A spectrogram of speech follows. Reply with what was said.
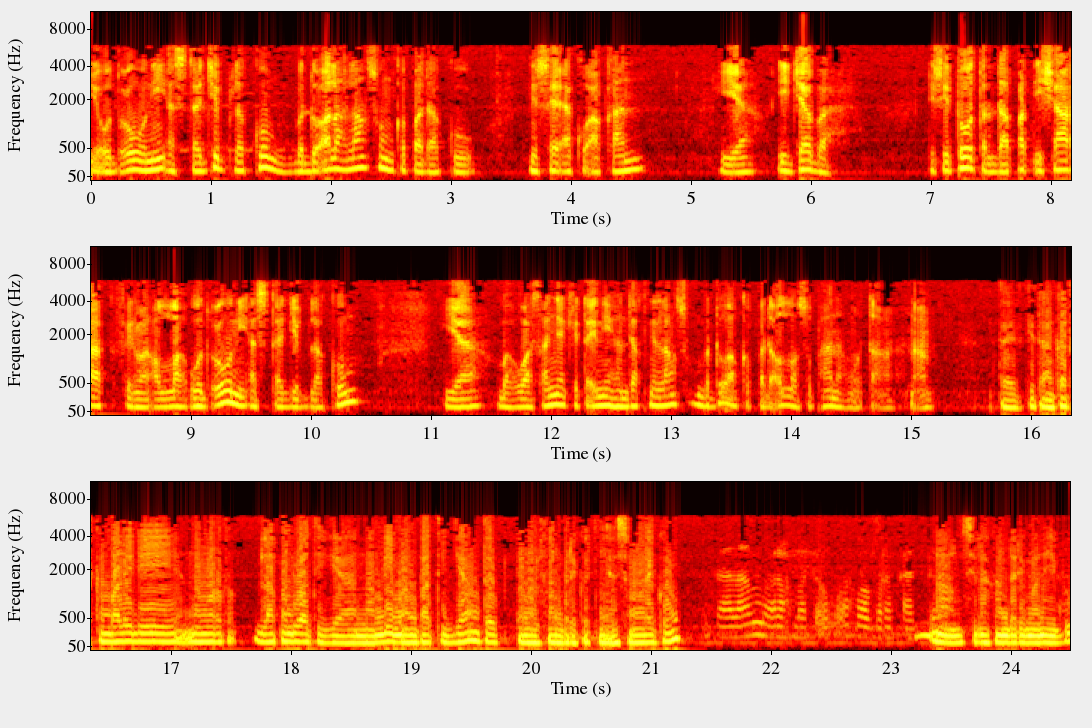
Ya ud'uni astajib lakum, berdoalah langsung kepadaku. Niscaya aku akan, ya, ijabah. Di situ terdapat isyarat firman Allah, "Ud'uni astajib lakum." Ya, bahwasanya kita ini hendaknya langsung berdoa kepada Allah Subhanahu wa taala. Naam. Baik, kita angkat kembali di nomor 8236543 untuk penelpon berikutnya. Assalamualaikum. Assalamualaikum warahmatullahi wabarakatuh. Nah, silakan dari mana Ibu?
